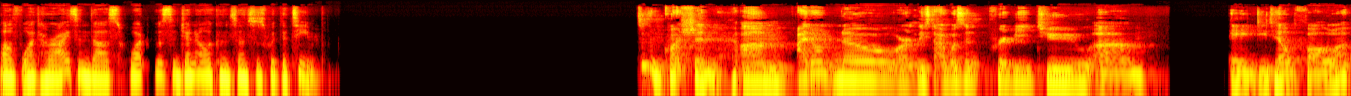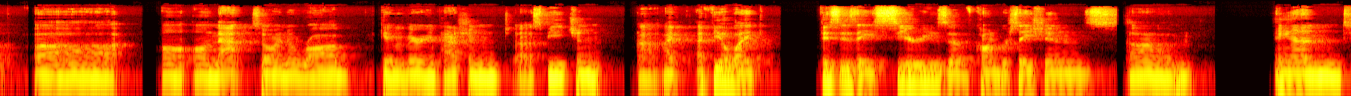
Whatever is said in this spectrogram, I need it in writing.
of what Horizen does, what was the general consensus with the team? That's a good question. Um, I don't know, or at least I wasn't privy to um, a detailed follow up uh, on, that. So I know Rob gave a very impassioned uh, speech, and uh, I, I feel like this is a series of conversations um, and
